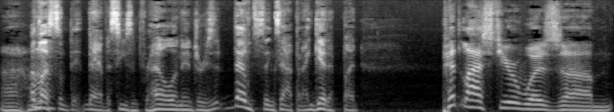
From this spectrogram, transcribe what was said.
Uh-huh. unless they they have a season for hell and injuries those things happen i get it but Pitt last year was um,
